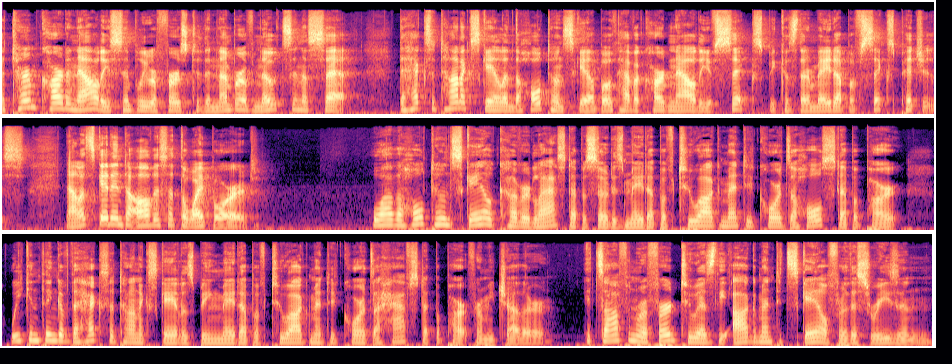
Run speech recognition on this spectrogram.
The term cardinality simply refers to the number of notes in a set. The hexatonic scale and the whole tone scale both have a cardinality of 6 because they're made up of 6 pitches. Now let's get into all this at the whiteboard. While the whole tone scale covered last episode is made up of two augmented chords a whole step apart, we can think of the hexatonic scale as being made up of two augmented chords a half step apart from each other. It's often referred to as the augmented scale for this reason.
